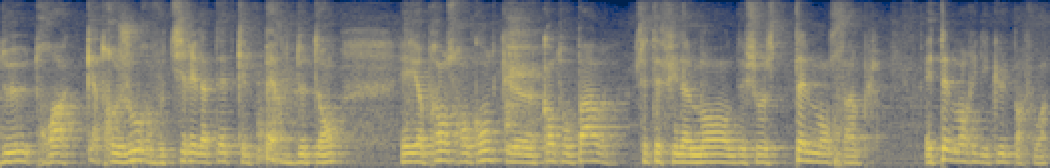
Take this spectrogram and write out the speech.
2, 3, 4 jours à vous tirer la tête. Quelle perte de temps. Et après, on se rend compte que quand on parle, c'était finalement des choses tellement simples. Et tellement ridicules parfois.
